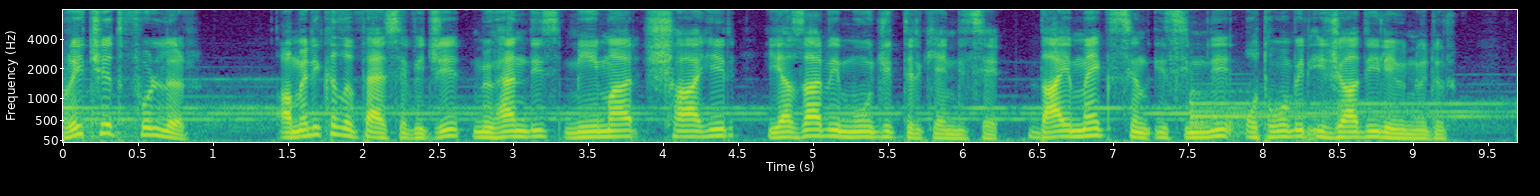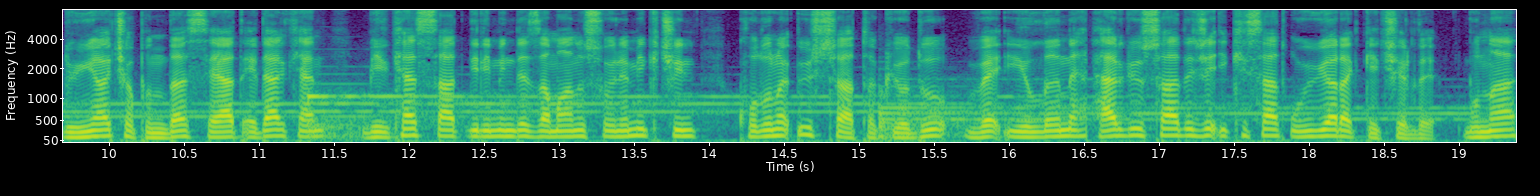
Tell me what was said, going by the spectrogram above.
Richard Fuller, Amerikalı felsefeci, mühendis, mimar, şair, yazar ve mucittir kendisi. Dymaxion isimli otomobil icadı ile ünlüdür. Dünya çapında seyahat ederken birkaç saat diliminde zamanı söylemek için koluna 3 saat takıyordu ve yıllarını her gün sadece 2 saat uyuyarak geçirdi. Buna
